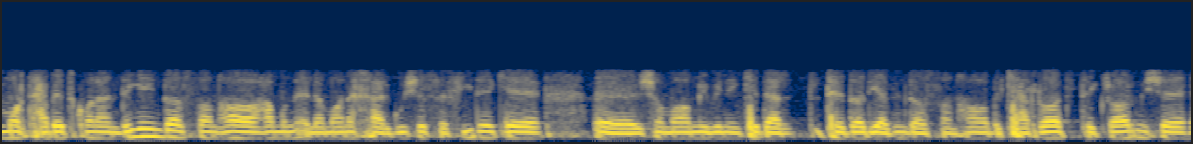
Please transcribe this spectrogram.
مرتبط کننده این داستان ها همون المان خرگوش سفیده که شما می‌بینید که در تعدادی از این داستان ها به کرات تکرار میشه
